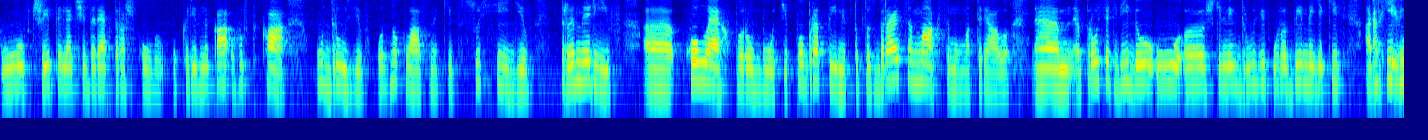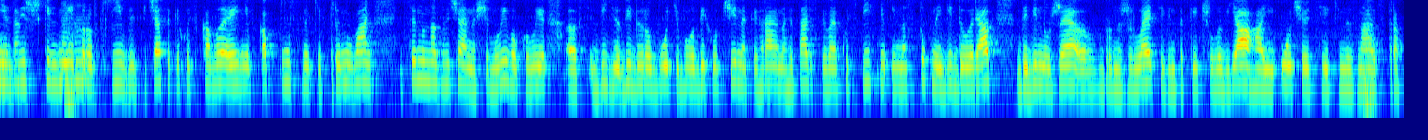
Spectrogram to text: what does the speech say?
у вчителя чи директора школи, у керівника гуртка, у друзів, однокласників, сусідів тренерів, е, колег по роботі, побратимів, тобто збирається максимум матеріалу. Е, Просять відео у е, шкільних друзів, у родини якісь архівні Архівні, так? зі шкільних років, під час якихось кавенів, капусників, тренувань. І це ну надзвичайно щемливо, коли в відео, відеороботі молодий хлопчина, який грає на гітарі, співає якусь пісню, і наступний відеоряд, де він уже в бронежилеті, він такий чолов'яга, і очі оці, які не знають страху.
